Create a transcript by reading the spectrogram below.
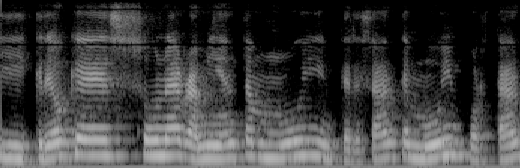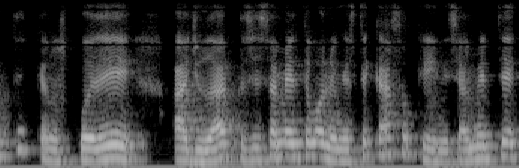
y creo que es una herramienta muy interesante, muy importante que nos puede ayudar precisamente, bueno, en este caso que inicialmente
